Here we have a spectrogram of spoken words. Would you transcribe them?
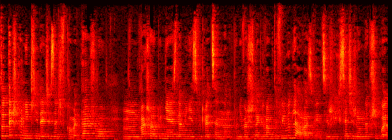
to też koniecznie dajcie znać w komentarzu. Mm, Wasza opinia jest dla mnie niezwykle cenna, no, ponieważ nagrywam te filmy dla Was, więc jeżeli chcecie, żebym na przykład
